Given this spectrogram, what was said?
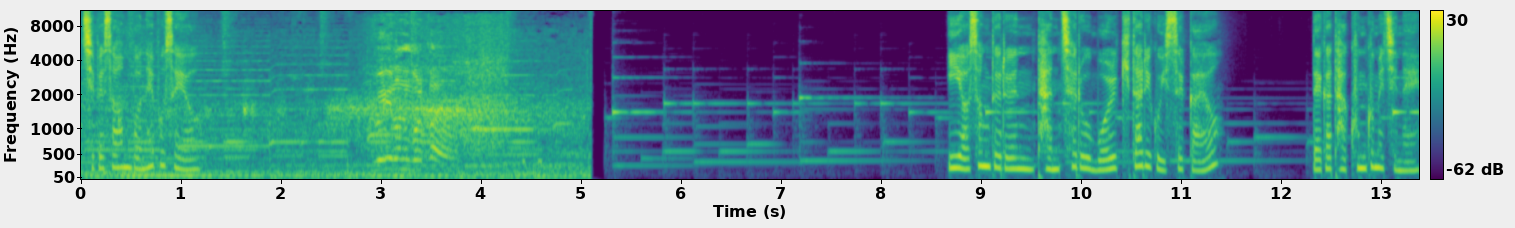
집에서 한번 해보세요. 왜 이러는 걸까요? 이 여성들은 단체로 뭘 기다리고 있을까요? 내가 다 궁금해지네.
